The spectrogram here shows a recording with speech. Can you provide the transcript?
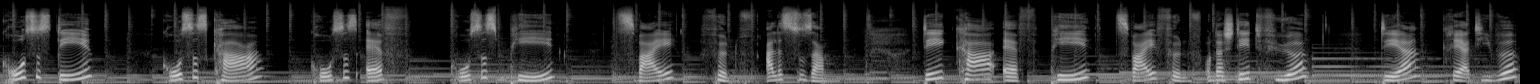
großes D, großes K, großes F, großes P, 2, 5. Alles zusammen. DKFP 25. Und das steht für der kreative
